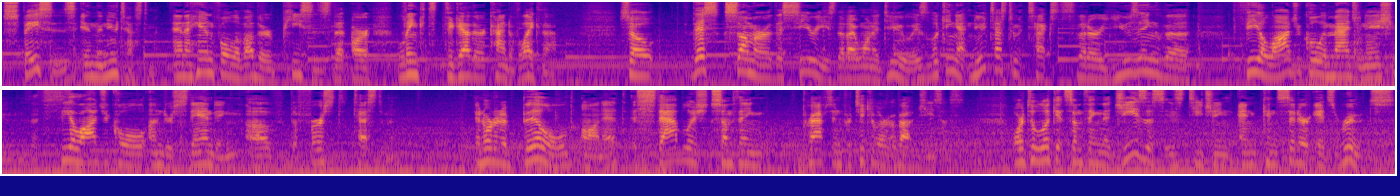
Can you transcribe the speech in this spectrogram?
spaces in the New Testament, and a handful of other pieces that are linked together, kind of like that. So, this summer, the series that I want to do is looking at New Testament texts that are using the theological imagination, the theological understanding of the First Testament in order to build on it, establish something perhaps in particular about Jesus, or to look at something that Jesus is teaching and consider its roots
